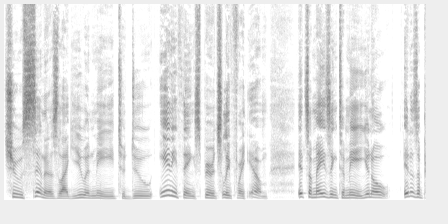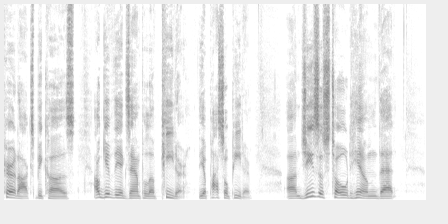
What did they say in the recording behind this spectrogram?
choose sinners like you and me to do anything spiritually for Him? It's amazing to me. You know, it is a paradox because I'll give the example of Peter, the Apostle Peter. Um, Jesus told him that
